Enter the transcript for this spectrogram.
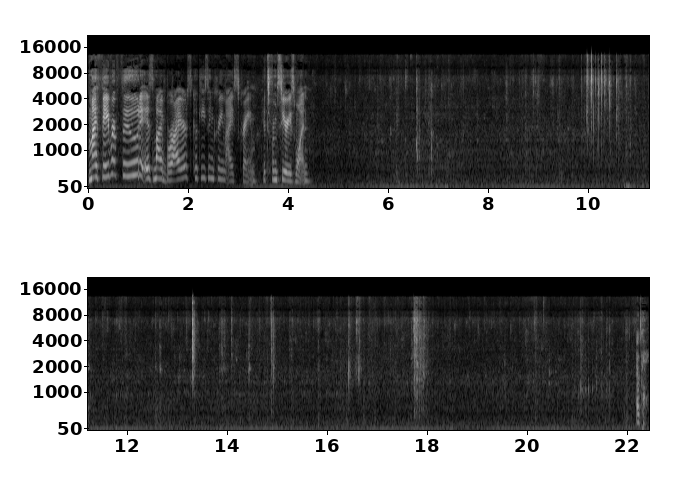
My favorite food is my Breyers cookies and cream ice cream. It's from series one. Okay.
